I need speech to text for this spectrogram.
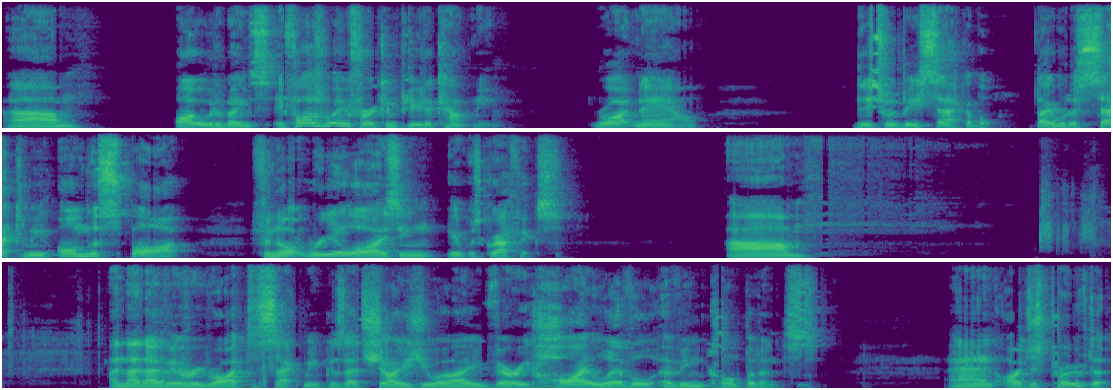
Um, I would have been if I was working for a computer company right now. This would be sackable. They would have sacked me on the spot for not realising it was graphics. Um, and they'd have every right to sack me because that shows you a very high level of incompetence. And I just proved it.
